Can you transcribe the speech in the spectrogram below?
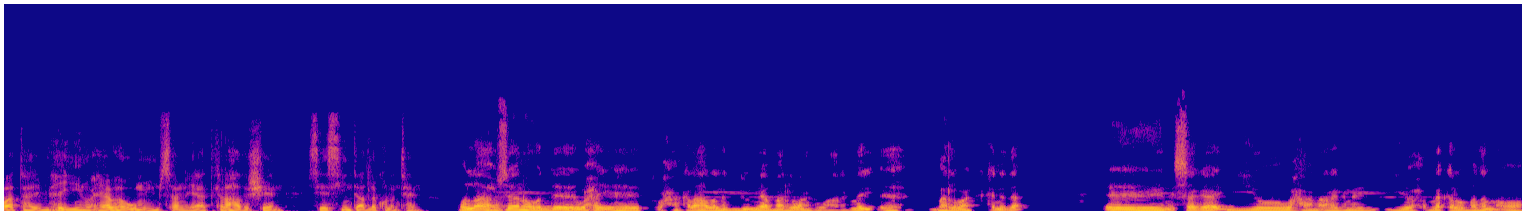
Waa tahay maxay yihiin waxyaabaha ugu muhiimsan ee aad kala hadasheen siyaasiyiinta aad la kulanteen? Wallahi xuseeno de waxay ahayd waxaan kala hadalnay guddoomiyaha baarlamaanka waa aragnay baarlamaanka canada isaga iyo waxaan aragnay iyo xubno kaloo badan oo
